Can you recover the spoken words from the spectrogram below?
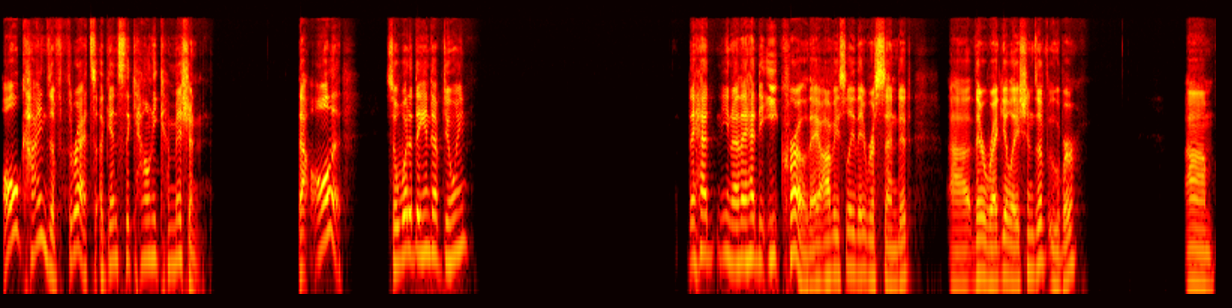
all kinds of threats against the county commission. That all that so what did they end up doing? They had, you know, they had to eat crow. They obviously they rescinded uh, their regulations of Uber. Um,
